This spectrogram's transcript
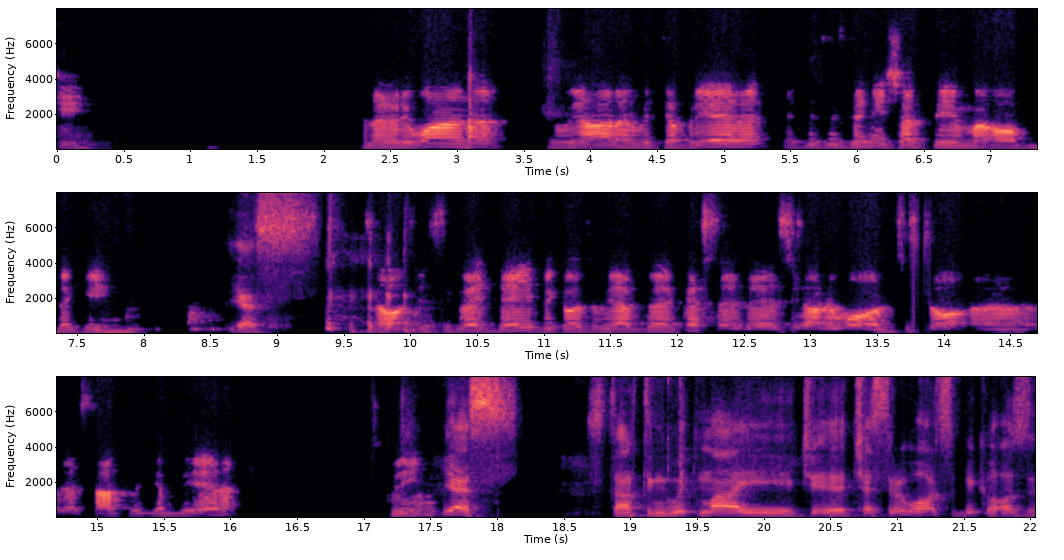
This is the king. Hello everyone, here we are with Gabriele and this is the initial team of the king. Yes. So this is a great day because we have the, cast- the season rewards. So uh, let's start with Gabriele. Screen. yes. Starting with my ch- chest rewards because uh,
